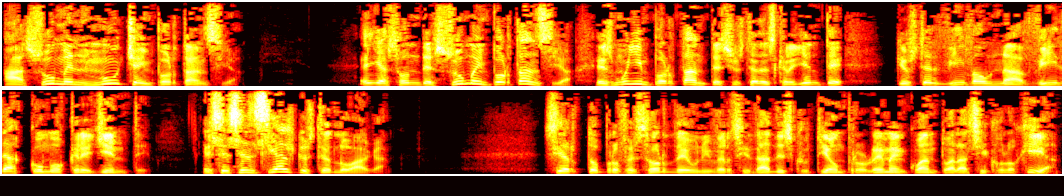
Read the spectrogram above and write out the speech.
asumen mucha importancia. Ellas son de suma importancia. Es muy importante, si usted es creyente, que usted viva una vida como creyente. Es esencial que usted lo haga. Cierto profesor de universidad discutía un problema en cuanto a la psicología.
